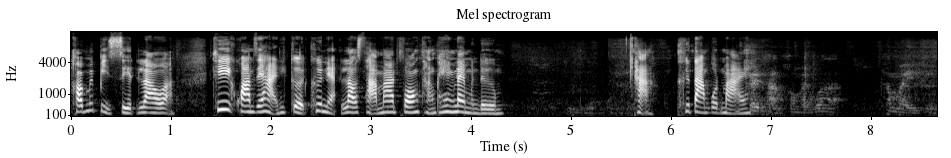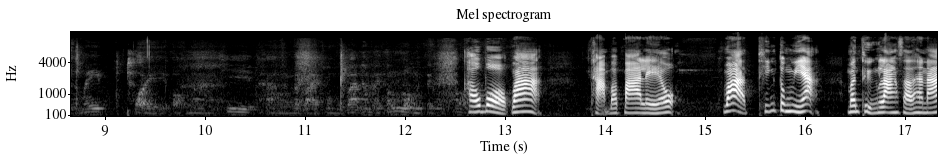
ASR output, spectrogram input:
เขาไม่ปิดสิทธิ์เราอะที่ความเสียหายที่เกิดขึ้นเนี่ยเราสามารถฟ้องทางแพ่งได้เหมือนเดิม ค่ะ คือตามกฎหมายเคยถามเขาไหมว่าทำไมถึงไม่ปล่อยออกมาที่ทางระบายของหมู่บ้านทำไมต้องลงไปในท่อเขาบอกว่าถามป้าปาแล้ว ว่าทิ้งตรงเนี้ยมันถึงรางสาธารณะ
